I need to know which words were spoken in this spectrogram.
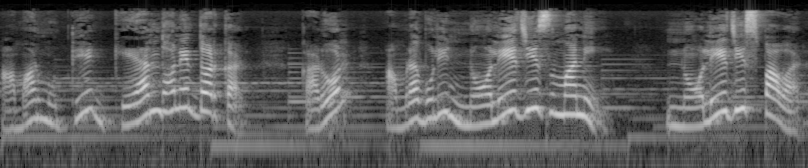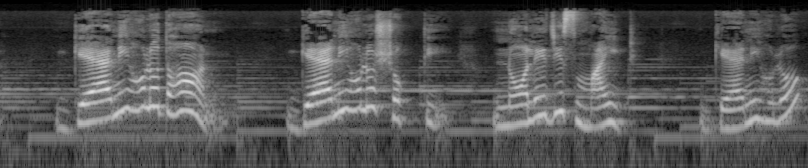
আমার মধ্যে জ্ঞান ধনের দরকার। কারণ আমরা বলি knowledge is money knowledge is power জ্ঞানই হলো ধন, জ্ঞানই হলো শক্তি নলেজ ইজ মাইট জ্ঞানই হলো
